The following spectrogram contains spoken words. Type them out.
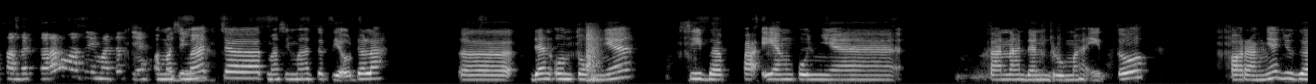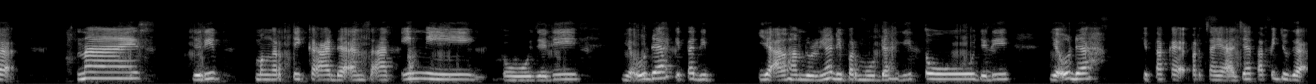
sampai sekarang masih macet ya? Oh, masih Jadi, macet, masih macet. Ya udahlah. Eh, dan untungnya si bapak yang punya tanah dan rumah itu orangnya juga nice. Jadi mengerti keadaan saat ini tuh. Jadi ya udah kita di ya alhamdulillah dipermudah gitu. Jadi ya udah kita kayak percaya aja tapi juga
